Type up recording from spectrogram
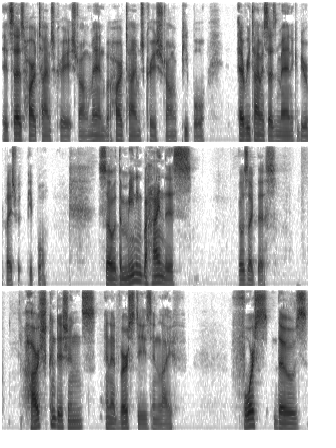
It says hard times create strong men, but hard times create strong people. Every time it says men, it can be replaced with people. So the meaning behind this goes like this Harsh conditions and adversities in life force those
